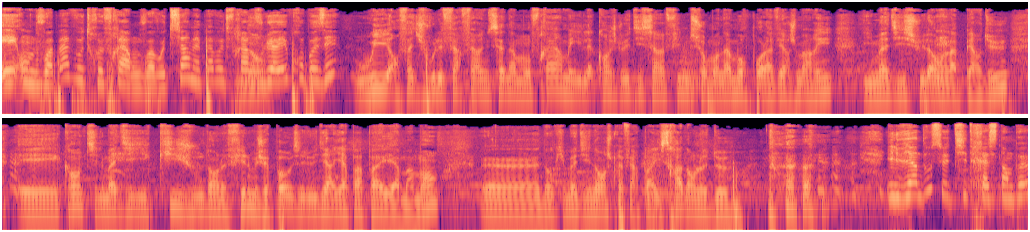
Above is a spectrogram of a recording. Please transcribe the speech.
Et on ne voit pas votre frère, on voit votre sœur, mais pas votre frère. Non. Vous lui avez proposé? Oui, en fait, je voulais faire faire une scène à mon frère, mais il quand je lui ai dit c'est un film sur mon amour pour la Vierge Marie, il m'a dit celui-là on l'a perdu. Et quand il m'a dit qui joue dans le film, j'ai pas osé lui dire il y a papa et il y a maman. Euh, donc il m'a dit non, je préfère pas. Il sera dans le 2. Il vient d'où ce titre? Reste un peu?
